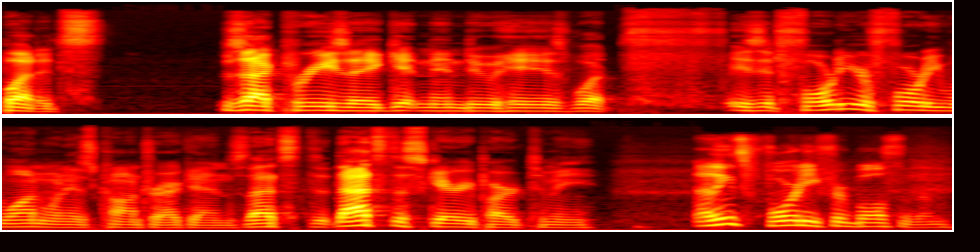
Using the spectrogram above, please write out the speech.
But it's Zach Parise getting into his what f- is it 40 or 41 when his contract ends? That's the, that's the scary part to me. I think it's 40 for both of them,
